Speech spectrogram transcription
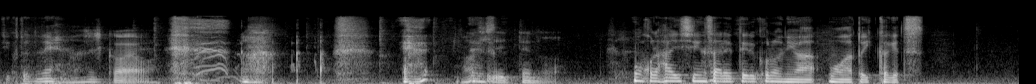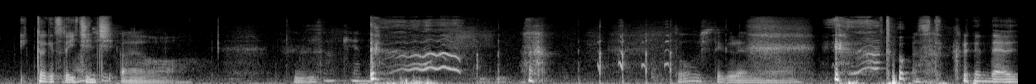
ということでね。マジかよ。マジで言ってんの？もうこれ配信されてる頃にはもうあと1ヶ月1ヶ月と1マジ日かよ。ふざけんな。どうしてくれんのよ。どうしてくれんだよ。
